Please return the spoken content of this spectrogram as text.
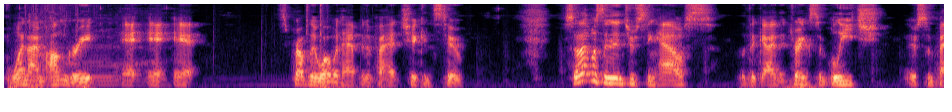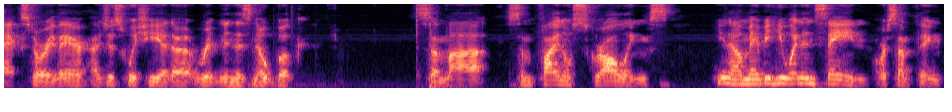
When I'm hungry. Eh, eh, eh. It's probably what would happen if I had chickens, too. So that was an interesting house with a guy that drank some bleach there's some backstory there. I just wish he had uh, written in his notebook some uh, some final scrawlings. You know, maybe he went insane or something.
